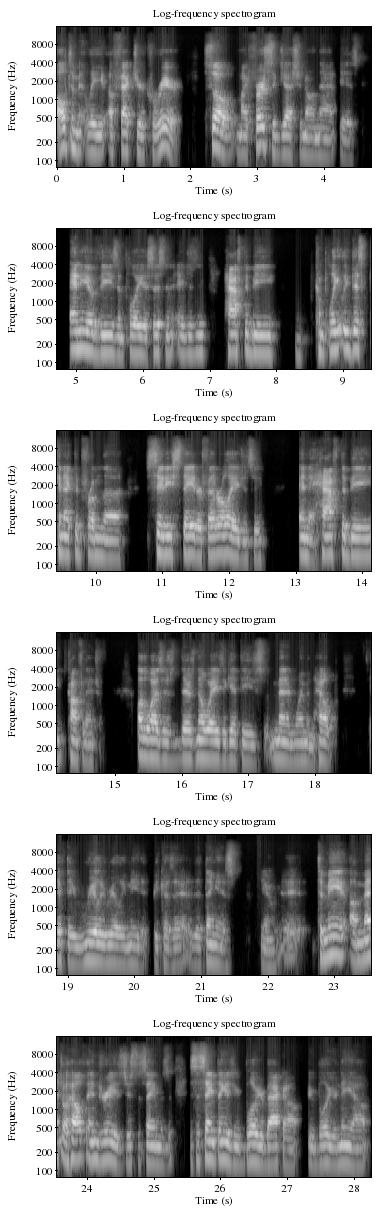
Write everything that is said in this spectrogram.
ultimately affect your career. So, my first suggestion on that is any of these employee assistance agencies have to be completely disconnected from the city, state, or federal agency, and they have to be confidential. Otherwise, there's there's no way to get these men and women help if they really, really need it. Because uh, the thing is, you know, it, to me, a mental health injury is just the same as it's the same thing as you blow your back out, you blow your knee out.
